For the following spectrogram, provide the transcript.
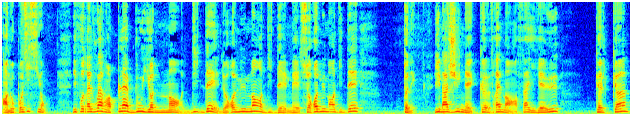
en opposition. Il faudrait le voir en plein bouillonnement d'idées, de remuement d'idées, mais ce remuement d'idées, tenez, imaginez que vraiment, enfin, il y ait eu quelqu'un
